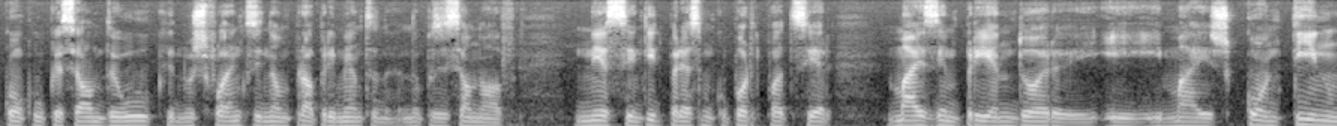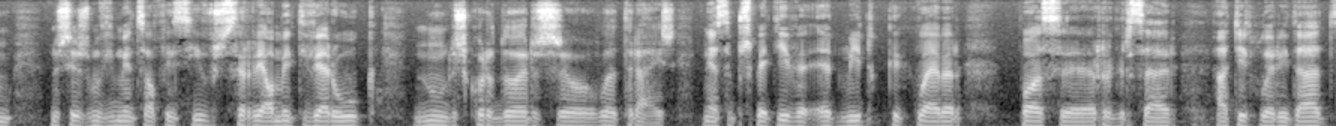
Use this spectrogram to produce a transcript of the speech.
com a colocação de Hulk nos flancos e não propriamente na, na posição 9. Nesse sentido, parece-me que o Porto pode ser mais empreendedor e, e, mais contínuo nos seus movimentos ofensivos se realmente tiver o Hulk num dos corredores laterais. Nessa perspectiva, admito que Kleber possa regressar à titularidade,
